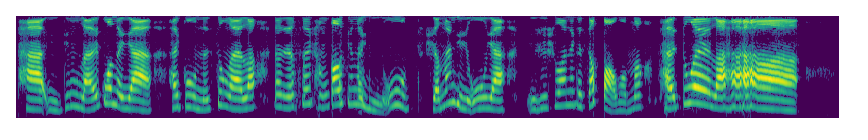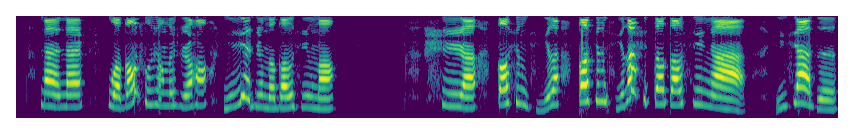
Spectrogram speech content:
他已经来过了呀，还给我们送来了让人非常高兴的礼物。什么礼物呀？你是说那个小宝宝吗？猜对了，哈哈！奶奶，我刚出生的时候，你也这么高兴吗？是啊。高兴极了，高兴极了，是多高兴啊！一下子，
